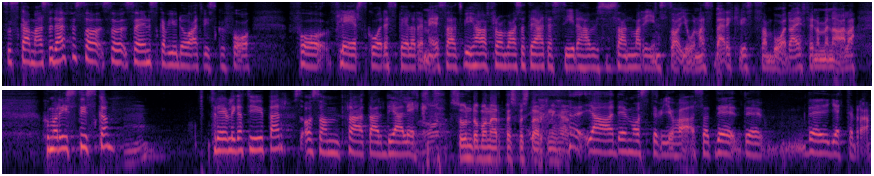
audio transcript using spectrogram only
så ska man. Så därför så, så, så önskar vi ju då att vi skulle få få fler skådespelare med. Så att vi har från Vasa Teaters sida har vi Susanne Marins och Jonas Bergqvist som båda är fenomenala humoristiska. Mm trevliga typer och som pratar dialekt. Ja, Sundom och närpesförstärkning här. ja, det måste vi ju ha, så det, det, det är jättebra.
